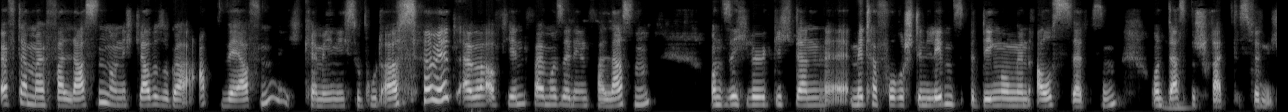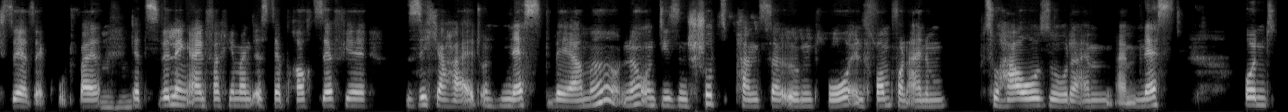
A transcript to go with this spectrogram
öfter mal verlassen und ich glaube sogar abwerfen. Ich kenne mich nicht so gut aus damit, aber auf jeden Fall muss er den verlassen und sich wirklich dann äh, metaphorisch den Lebensbedingungen aussetzen. Und das mhm. beschreibt es, finde ich, sehr, sehr gut, weil mhm. der Zwilling einfach jemand ist, der braucht sehr viel Sicherheit und Nestwärme ne, und diesen Schutzpanzer irgendwo in Form von einem Zuhause oder einem, einem Nest und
